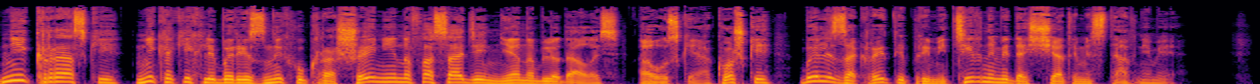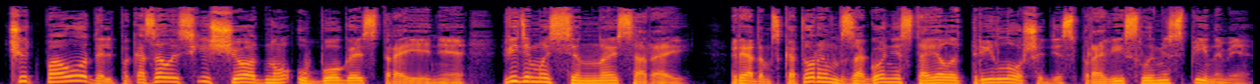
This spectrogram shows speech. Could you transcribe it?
ни краски, ни каких-либо резных украшений на фасаде не наблюдалось, а узкие окошки были закрыты примитивными дощатыми ставнями. Чуть поодаль показалось еще одно убогое строение, видимо, сенной сарай, рядом с которым в загоне стояло три лошади с провислыми спинами.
